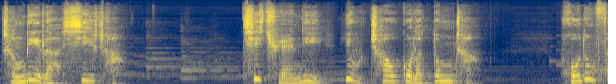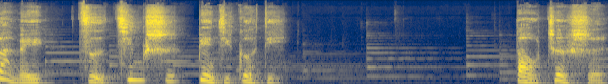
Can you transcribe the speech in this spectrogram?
成立了西厂，其权力又超过了东厂，活动范围自京师遍及各地。到这时，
